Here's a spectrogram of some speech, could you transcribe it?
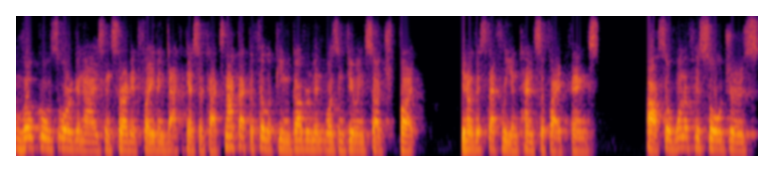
locals organized and started fighting back against their attacks. Not that the Philippine government wasn't doing such, but you know, this definitely intensified things. Uh, so one of his soldiers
